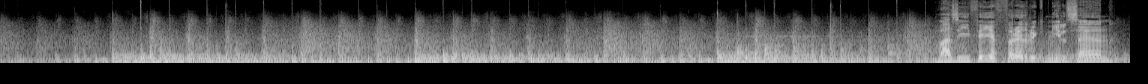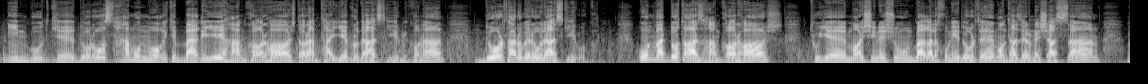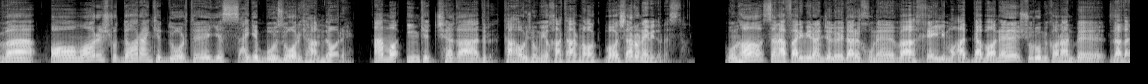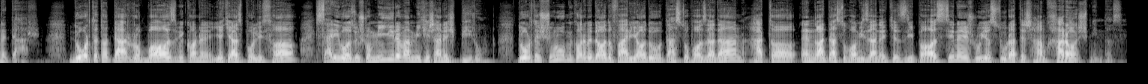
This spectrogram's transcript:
وظیفه فردریک نیلسن این بود که درست همون موقع که بقیه همکارهاش دارن طیب رو دستگیر می‌کنن دورتا رو بره و دستگیر بکنه. اون و دو تا از همکارهاش توی ماشینشون بغل خونه دورته منتظر نشستن و آمارش رو دارن که دورته یه سگ بزرگ هم داره. اما اینکه چقدر تهاجمی و خطرناک باشه رو نمی‌دونستن اونها سه نفری میرن جلوی در خونه و خیلی معدبانه شروع می‌کنن به زدن در. دورت تا در رو باز می‌کنه یکی از پلیس ها سری بازوش رو می‌گیره و میکشنش بیرون. دورت شروع می‌کنه به داد و فریاد و دست و پا زدن حتی انقدر دست و پا می‌زنه که زیپ آستینش روی صورتش هم خراش میندازه.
